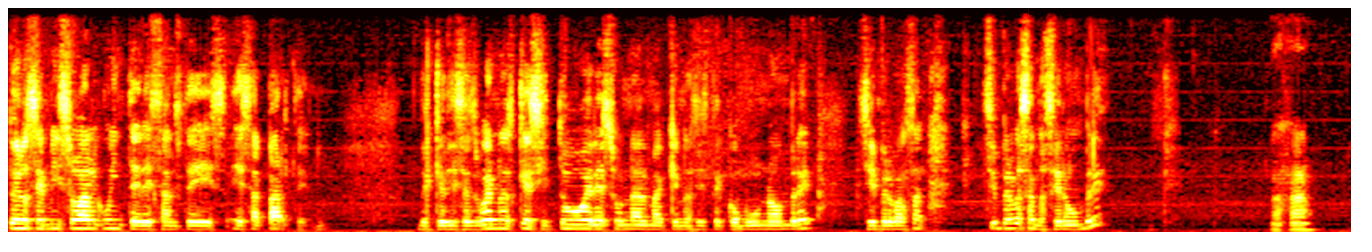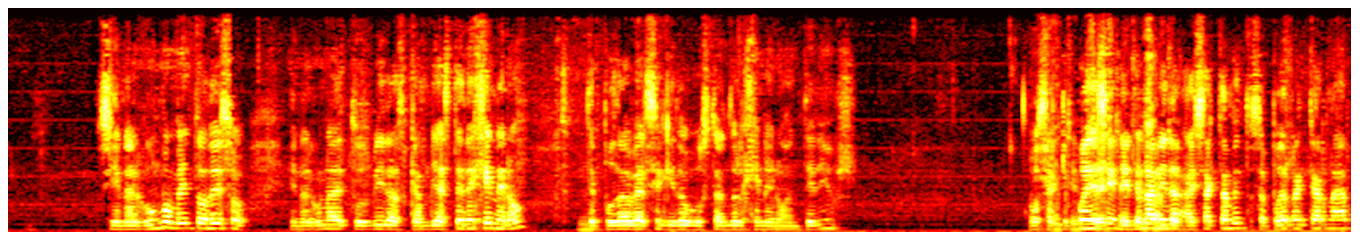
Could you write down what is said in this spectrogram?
Pero se me hizo algo interesante es- esa parte, ¿no? De que dices, bueno, es que si tú eres un alma que naciste como un hombre, siempre vas a, siempre vas a nacer hombre. Ajá. si en algún momento de eso, en alguna de tus vidas cambiaste de género, te pudo haber seguido gustando el género anterior. O sea que puedes está en, una vida, exactamente, o sea, puedes reencarnar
